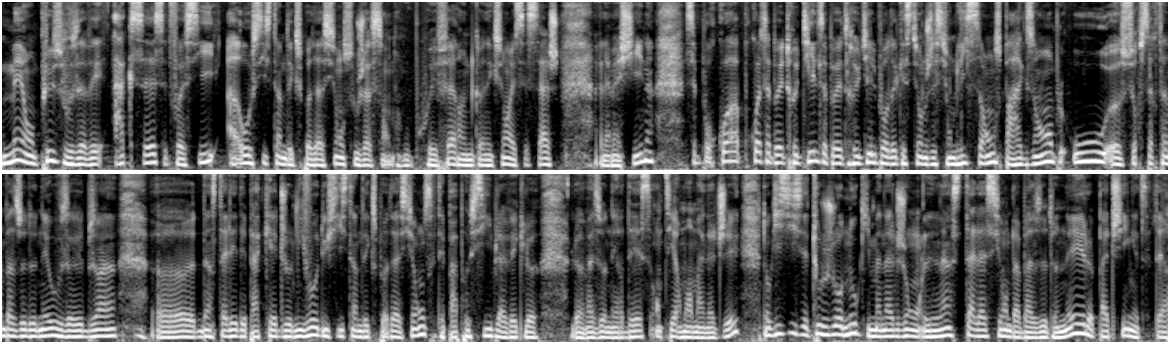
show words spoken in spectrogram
Mais en plus, vous avez accès cette fois-ci au système d'exploitation sous-jacent. Donc vous pouvez faire une connexion SSH à la machine. C'est pourquoi, pourquoi ça peut être utile? Ça peut être utile pour des questions de gestion de licence, par exemple, ou euh, sur certaines bases de données vous avez besoin euh, d'installer des packages au niveau du système d'exploitation. C'était pas possible avec le, le, Amazon RDS entièrement managé. Donc ici, c'est toujours nous qui manageons l'installation de la base de données, le patching, etc.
